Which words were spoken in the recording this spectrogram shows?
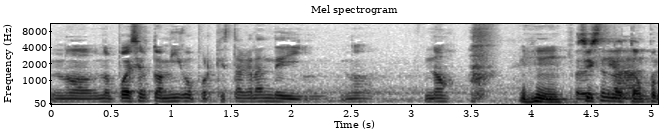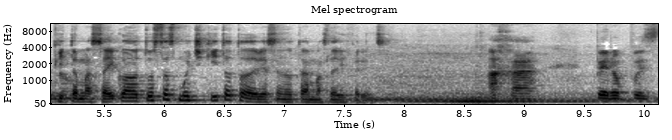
no, no puede ser tu amigo porque está grande y no, no. Sí se que, nota ah, un poquito no. más ahí. Cuando tú estás muy chiquito todavía se nota más la diferencia. Ajá. Pero pues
